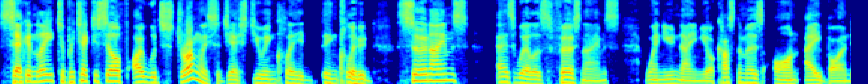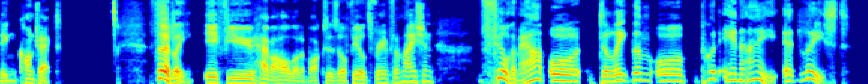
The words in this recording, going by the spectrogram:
Secondly, to protect yourself, I would strongly suggest you include include surnames as well as first names when you name your customers on a binding contract. Thirdly, if you have a whole lot of boxes or fields for information, fill them out or delete them or put NA at least.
